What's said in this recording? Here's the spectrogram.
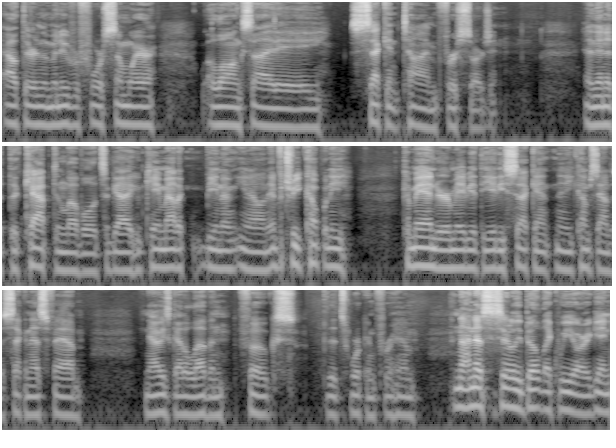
out there in the maneuver force somewhere alongside a second time first sergeant. And then at the captain level, it's a guy who came out of being a you know an infantry company commander, maybe at the 82nd, and then he comes down to second SFAB. Now he's got 11 folks that's working for him. Not necessarily built like we are. Again,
